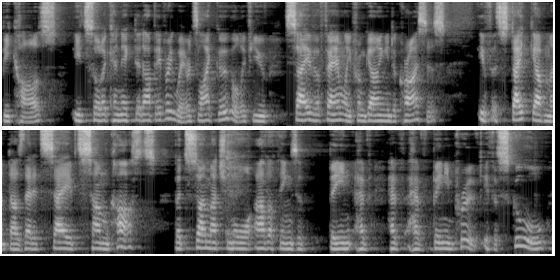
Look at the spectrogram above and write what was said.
because it's sort of connected up everywhere. It's like Google. If you save a family from going into crisis, if a state government does that, it's saved some costs, but so much more other things have been have have have been improved. If a school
